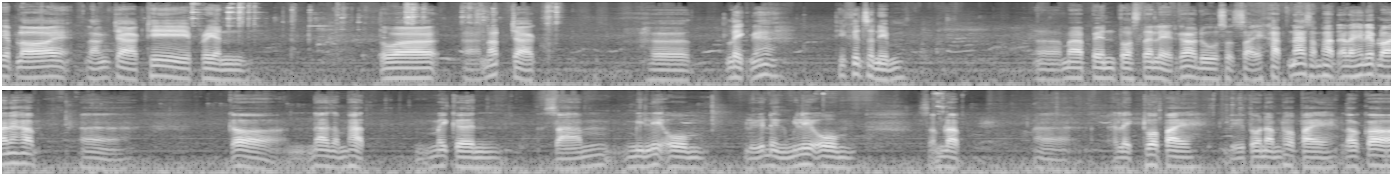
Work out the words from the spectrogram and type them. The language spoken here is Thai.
เรียบร้อยหลังจากที่เปลี่ยนตัวน็อตจากเเหล็กนะที่ขึ้นสนิมมาเป็นตัวสแตนเลสก็ดูสดใสขัดหน้าสัมผัสอะไรให้เรียบร้อยนะครับก็หน้าสัมผัสไม่เกิน 3 มิลลิโอห์มหรือ 1 มิลลิโอห์มสำหรับเหล็กทั่วไป หรือตัวนำทั่วไปแล้วก็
